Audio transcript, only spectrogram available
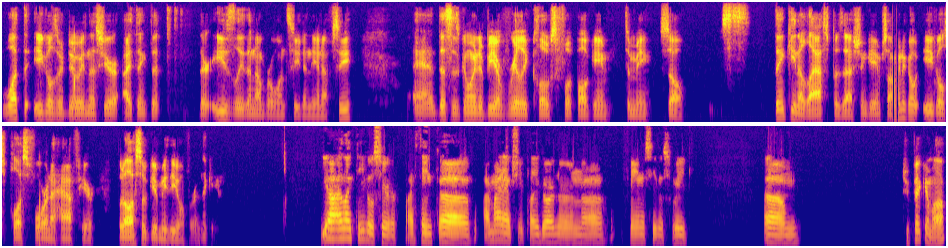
what the Eagles are doing this year, I think that they're easily the number one seed in the NFC, and this is going to be a really close football game to me. So, thinking a last possession game, so I'm going to go Eagles plus four and a half here, but also give me the over in the game. Yeah, I like the Eagles here. I think uh, I might actually play Gardner in uh, fantasy this week. Um, Did you pick him up?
